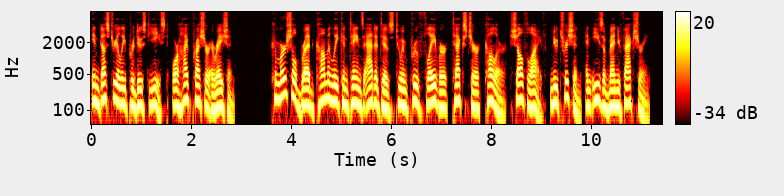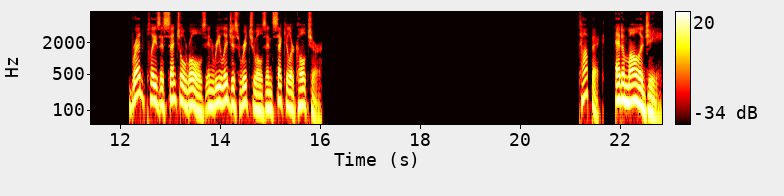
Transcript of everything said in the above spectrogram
industrially produced yeast, or high-pressure aeration. Commercial bread commonly contains additives to improve flavor, texture, color, shelf life, nutrition, and ease of manufacturing. Bread plays essential roles in religious rituals and secular culture. Etymology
